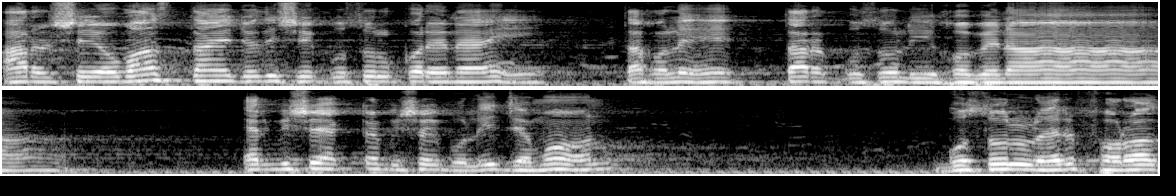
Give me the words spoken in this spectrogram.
আর সে অবস্থায় যদি সে গোসল করে নেয়, তাহলে তার গোসলই হবে না। এর বিষয়ে একটা বিষয় বলি, যেমন গোসলের ফরজ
